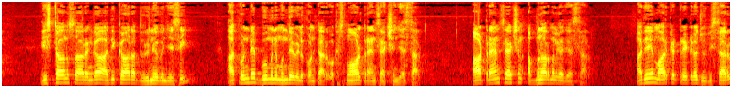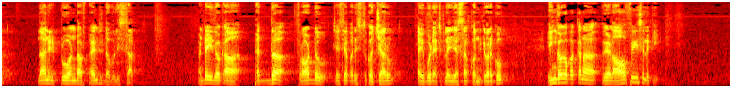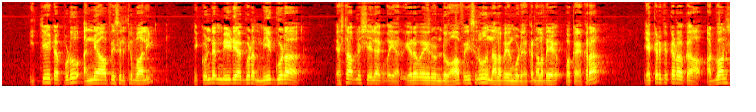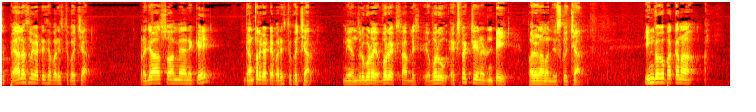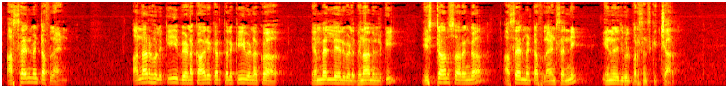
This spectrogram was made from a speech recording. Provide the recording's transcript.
ఇష్టానుసారంగా అధికార దుర్వినియోగం చేసి ఆ కొండే భూమిని ముందే వీళ్ళు కొంటారు. ఒక స్మాల్ ట్రాన్సాక్షన్ చేస్తారు. ఆ ట్రాన్సాక్షన్ అబ్నార్మల్గా చేస్తారు. అదే మార్కెట్ రేటుగా చూపిస్తారు. దానికి టూ అండ్ హాఫ్ టైమ్స్ డబ్బులు ఇస్తారు. అంటే ఇది ఒక పెద్ద ఫ్రాడ్ చేసే పరిస్థితికి వచ్చారు. అవి కూడా ఎక్స్ప్లెయిన్ చేస్తాం కొన్నిటి వరకు. ఇంకొక పక్కన వీళ్ళ ఆఫీసులకి ఇచ్చేటప్పుడు అన్ని ఆఫీసులకి ఇవ్వాలి. ఇక్కడుండే మీడియాకు కూడా మీకు కూడా ఎస్టాబ్లిష్ చేయలేకపోయారు. ఇరవై రెండు ఆఫీసులు నలభై మూడు నలభై ఒక ఎకరా. ఎక్కడికక్కడ ఒక అడ్వాన్స్ ప్యాలెస్లు కట్టేసే పరిస్థితికి వచ్చారు. ప్రజాస్వామ్యానికే గంతలు కట్టే పరిస్థితికి వచ్చారు. మీ అందరూ కూడా ఎవరు ఎస్టాబ్లిష్ ఎవరు ఎక్స్పెక్ట్ చేయనటువంటి పరిణామం తీసుకొచ్చారు. ఇంకొక పక్కన అసైన్మెంట్ ఆఫ్ ల్యాండ్. అనర్హులకి వీళ్ళ కార్యకర్తలకి వీళ్ళ ఎమ్మెల్యేలు వీళ్ళ బినామీలకి ఇష్టానుసారంగా అసైన్మెంట్ ఆఫ్ ల్యాండ్స్ అన్ని ఇన్ఎలిజిబుల్ పర్సన్స్కి ఇచ్చారు.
